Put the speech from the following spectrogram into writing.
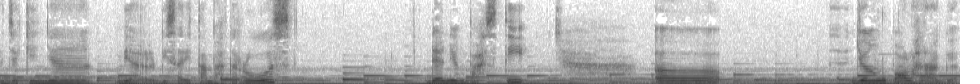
Rezekinya biar bisa ditambah terus. Dan yang pasti uh, jangan lupa olahraga.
